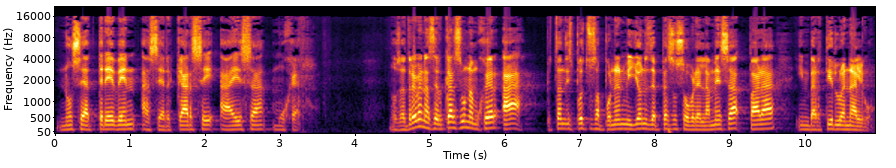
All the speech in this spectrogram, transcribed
No se atreven a acercarse a esa mujer. No se atreven a acercarse a una mujer, ah, pues están dispuestos a poner millones de pesos sobre la mesa para invertirlo en algo.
